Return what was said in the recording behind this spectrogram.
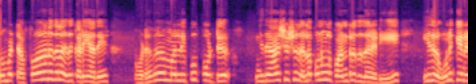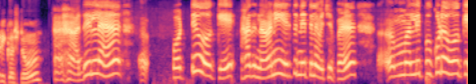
ரொம்ப டஃப்பானதெல்லாம் எதுவும் கிடையாது. புடவை மல்லிப்பூ போட்டு இது ஆஸ் யூஷுவல் எல்லா பொண்ணுங்களும் பண்றது தானடி இதுல உனக்கு என்னடி கஷ்டம்? அது இல்ல. பொட்டு ஓகே. அது நானே எடுத்து நெத்தில வச்சுப்பேன் அ, மல்லிப்பூ கூட ஓகே.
